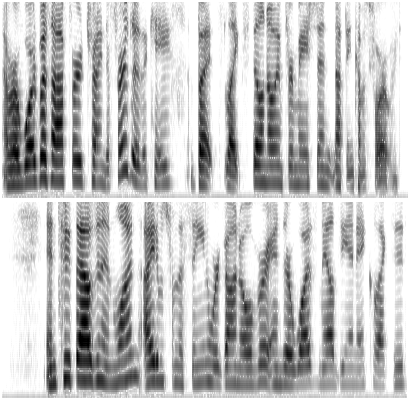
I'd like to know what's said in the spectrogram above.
A reward was offered trying to further the case, but like still no information, nothing comes forward. In 2001, items from the scene were gone over and there was male DNA collected,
